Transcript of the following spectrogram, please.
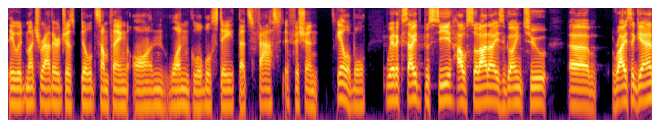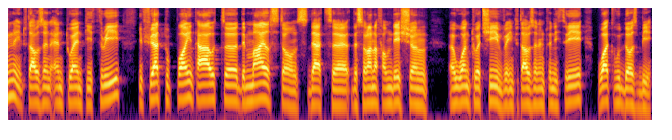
They would much rather just build something on one global state that's fast, efficient, scalable. We're excited to see how Solana is going to uh, rise again in 2023. If you had to point out uh, the milestones that uh, the Solana Foundation uh, want to achieve in 2023, what would those be?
